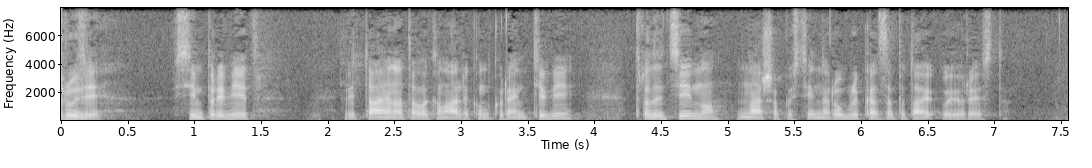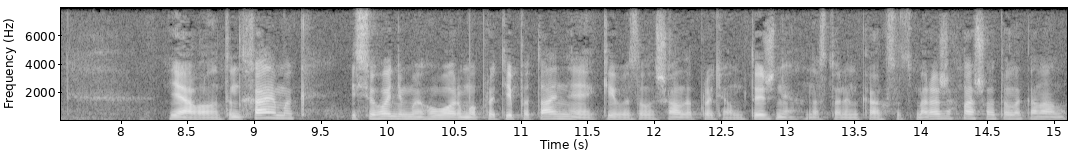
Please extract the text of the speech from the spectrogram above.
Друзі, всім привіт! Вітаю на телеканалі Конкурент ТВ. Традиційно наша постійна рубрика Запитай у юриста. Я Валентин Хаймик, і сьогодні ми говоримо про ті питання, які ви залишали протягом тижня на сторінках в соцмережах нашого телеканалу,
